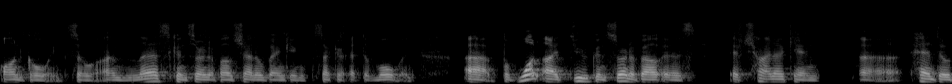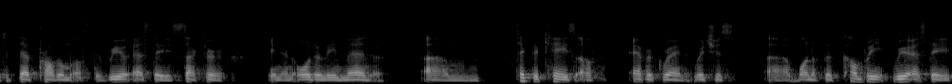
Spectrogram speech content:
ongoing. So I'm less concerned about shadow banking sector at the moment. Uh, but what I do concern about is if China can uh, handle the debt problem of the real estate sector in an orderly manner. Um, take the case of Evergrande, which is uh, one of the company real estate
